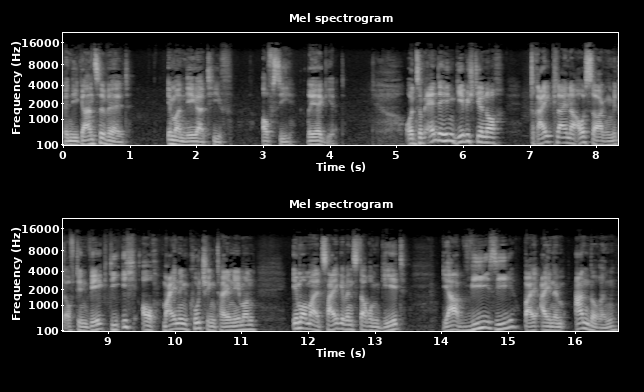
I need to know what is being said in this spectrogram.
wenn die ganze Welt immer negativ auf Sie reagiert. Und zum Ende hin gebe ich dir noch drei kleine Aussagen mit auf den Weg, die ich auch meinen Coaching-Teilnehmern immer mal zeige, wenn es darum geht, ja, wie sie bei einem anderen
